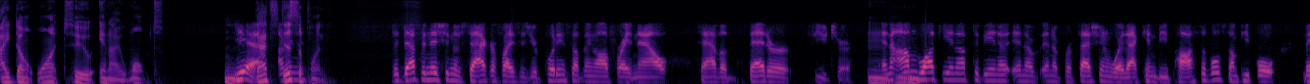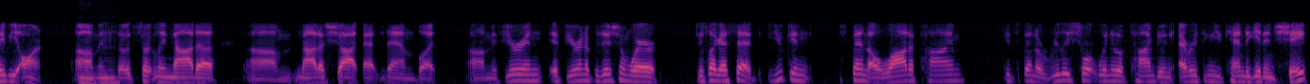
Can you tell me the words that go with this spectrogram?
I don't want to, and I won't. Yeah, That's I mean, discipline. the definition of sacrifice is you're putting something off right now to have a better future. And Mhm. I'm lucky enough to be in a, in a in a profession where that can be possible. Some people maybe aren't, um, Mhm. and so it's certainly not a um, not a shot at them. But um, if you're in if you're in a position where, just like I said, you can spend a lot of time. You can spend a really short window of time doing everything you can to get in shape,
